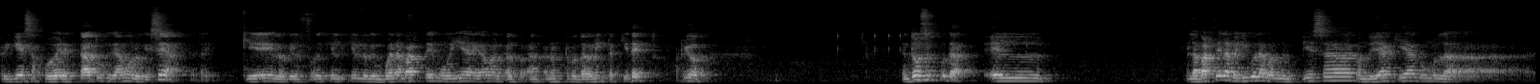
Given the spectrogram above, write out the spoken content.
riquezas, poder, estatus, digamos, lo que sea, que es lo que, lo que en buena parte movía digamos, a, nuestro protagonista arquitecto, Riota. Entonces, puta, el, la parte de la película cuando empieza, cuando ya queda como la...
